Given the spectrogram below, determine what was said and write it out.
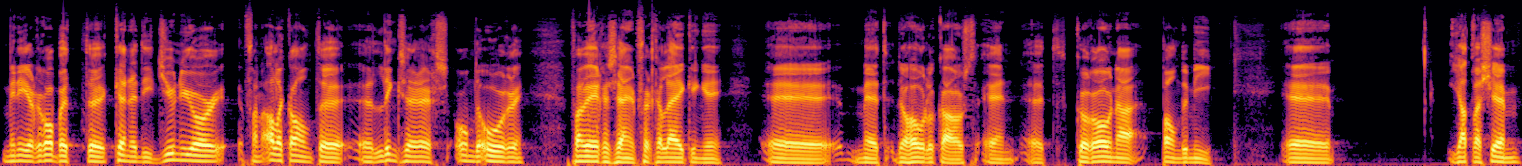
meneer Robert eh, Kennedy Jr. van alle kanten eh, links en rechts om de oren vanwege zijn vergelijkingen eh, met de Holocaust en het coronapandemie. Uh, Yad Vashem,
